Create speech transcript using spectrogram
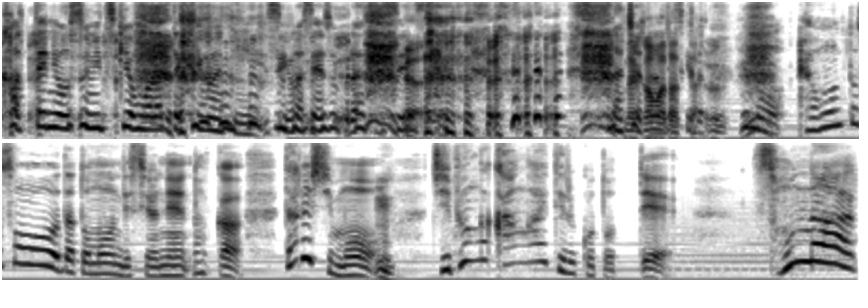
勝手にお墨付きをもらった気分にすいませんソクラテス先生。なっちゃったんですけど。仲間だった。でも本当そうだと思うんですよね。なんか誰しもうん。自分が考えてることってそんな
